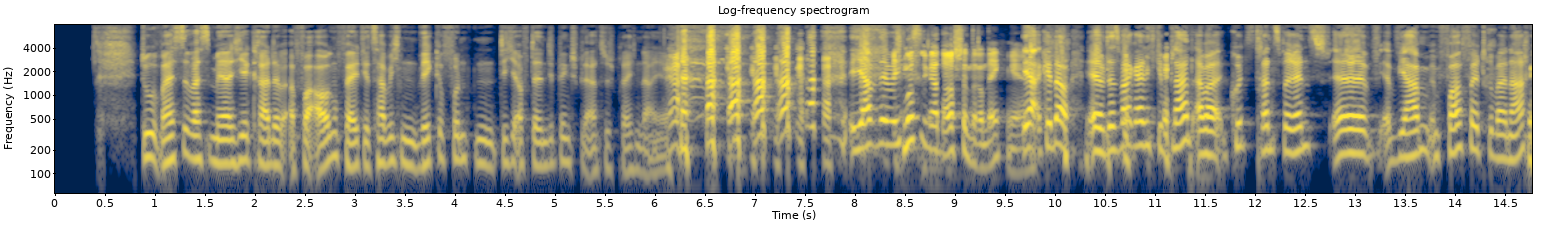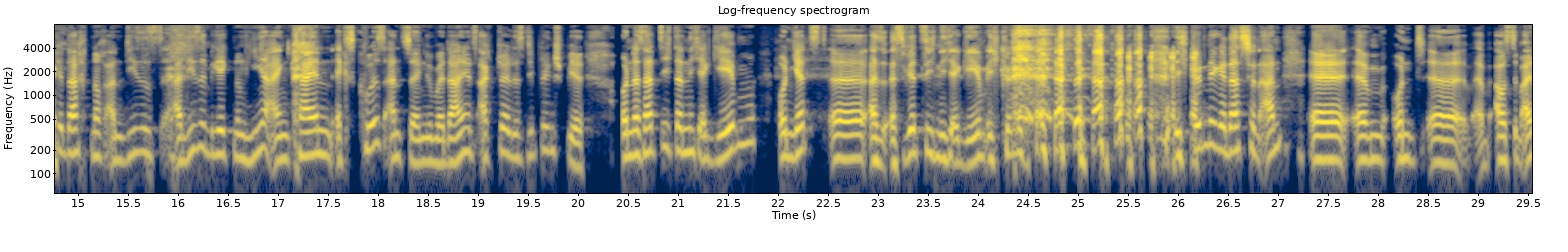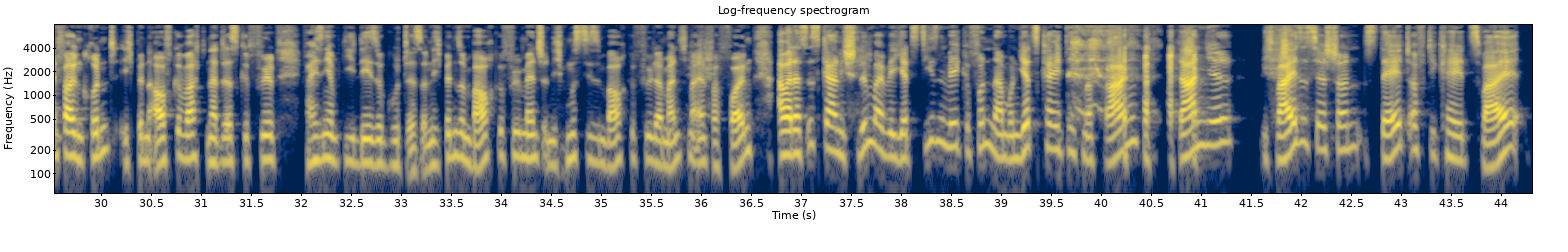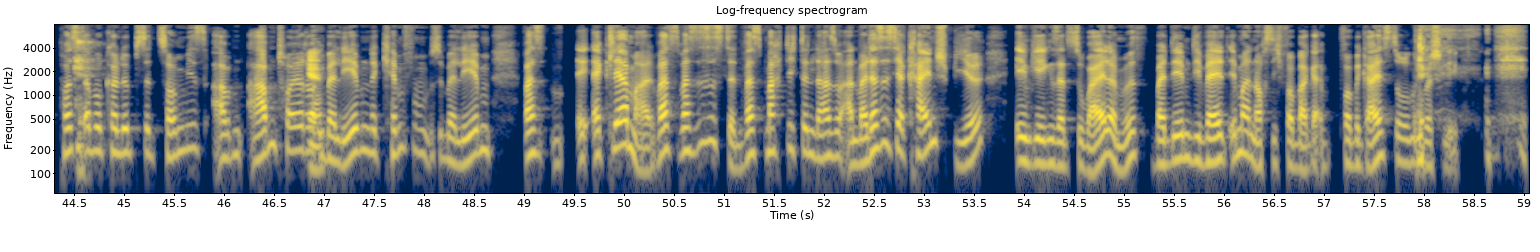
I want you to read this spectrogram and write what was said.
Du, weißt du, was mir hier gerade vor Augen fällt? Jetzt habe ich einen Weg gefunden, dich auf dein Lieblingsspiel anzusprechen, Daniel. ich, nämlich, ich musste gerade auch schon dran denken. Ja, ja genau. Äh, das war gar nicht geplant, aber kurz Transparenz. Äh, wir haben im Vorfeld drüber nachgedacht, noch an dieses, an diese Begegnung hier einen kleinen Exkurs anzuhängen über Daniels aktuelles Lieblingsspiel. Und das hat sich dann nicht ergeben. Und jetzt, äh, also es wird sich nicht ergeben. Ich kündige, ich kündige das schon an. Äh, ähm, und äh, aus dem einfachen Grund, ich bin aufgewacht und hatte das Gefühl, weiß nicht, ob die Idee so gut ist. Und ich bin so ein Bauchgefühlmensch und ich muss diesem Bauchgefühl dann manchmal einfach folgen. Aber das ist gar nicht schlimm, weil wir jetzt diesen Weg gefunden haben. Und jetzt kann ich dich mal fragen, Daniel, ich weiß es ja schon, State of Decay 2, Postapokalypse, Zombies, Ab Abenteurer, ja. Überlebende, kämpfen ums Überleben. Was, äh, erklär mal, was, was ist es denn? Was macht dich denn da so an? Weil das ist ja kein Spiel, im Gegensatz zu Wildermyth, bei dem die Welt immer noch sich vor, Bege vor Begeisterung überschlägt.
